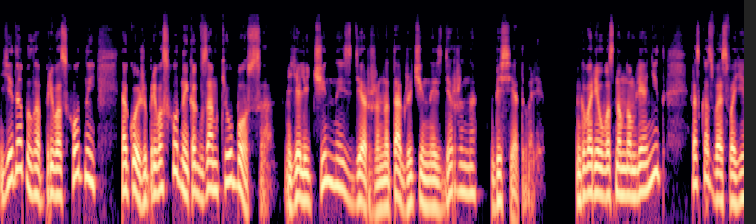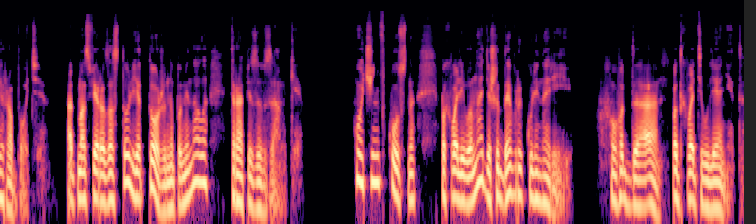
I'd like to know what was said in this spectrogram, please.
Еда была превосходной, такой же превосходной, как в замке у босса. Ели чинно и сдержанно, так же чинно и сдержанно беседовали. Говорил в основном Леонид, рассказывая о своей работе. Атмосфера застолья тоже напоминала трапезы в замке. «Очень вкусно», — похвалила Надя шедевры кулинарии. «О да», — подхватил Леонид.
